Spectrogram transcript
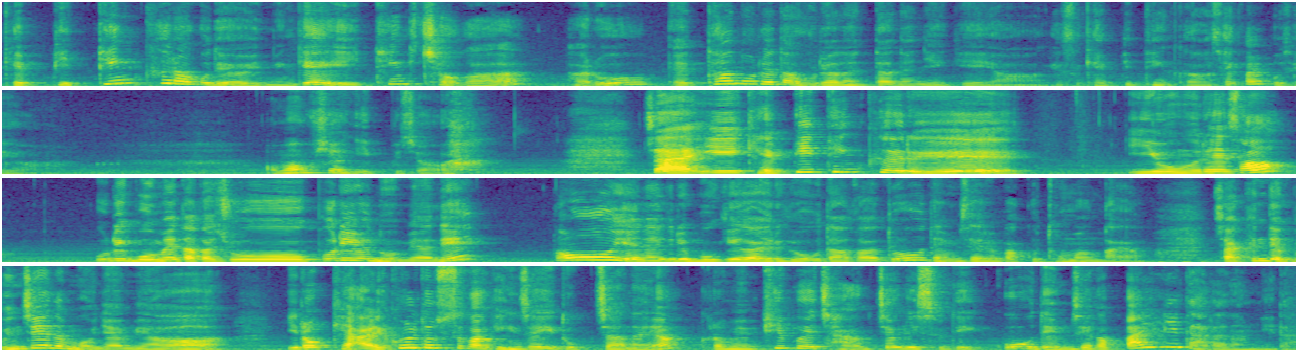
계피 팅크라고 되어 있는 게 이 팅처가 바로 에탄올에다 우려냈다는 얘기예요. 그래서 계피 팅크 색깔 보세요. 어마무시하게 이쁘죠. 자, 이 계피 팅크를 이용을 해서 우리 몸에다가 쭉 뿌려 놓으면은 어, 얘네들이 모기가 이렇게 오다가도 냄새를 맡고 도망가요. 자, 근데 문제는 뭐냐면 이렇게 알코올 도수가 굉장히 높잖아요. 그러면 피부에 자극적일 수도 있고 냄새가 빨리 달아납니다.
